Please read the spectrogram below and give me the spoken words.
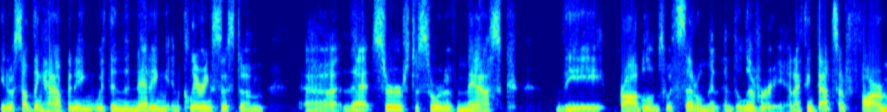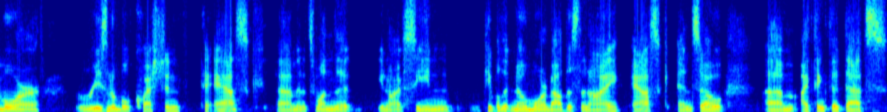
you know something happening within the netting and clearing system uh, that serves to sort of mask the problems with settlement and delivery? And I think that's a far more reasonable question to ask, um, and it's one that you know I've seen people that know more about this than I ask, and so um, I think that that's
